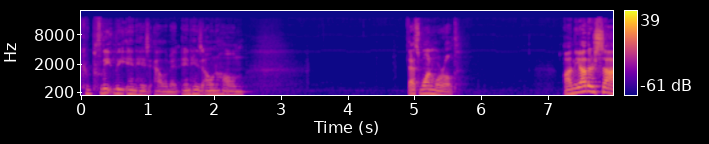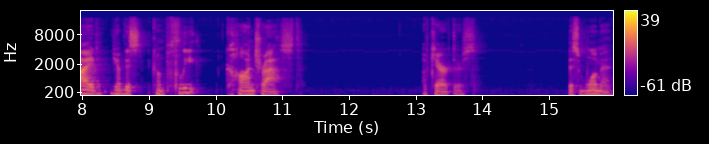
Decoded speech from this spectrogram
completely in his element, in his own home. That's one world. On the other side, you have this complete contrast of characters. This woman.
